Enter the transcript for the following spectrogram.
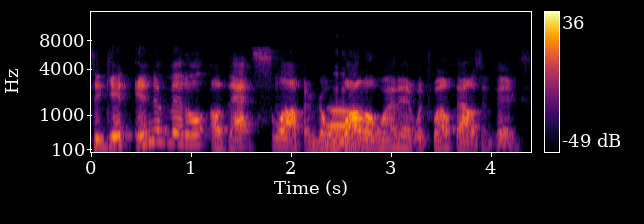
to get in the middle of that slop and go uh, wallow in it with twelve thousand pigs?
